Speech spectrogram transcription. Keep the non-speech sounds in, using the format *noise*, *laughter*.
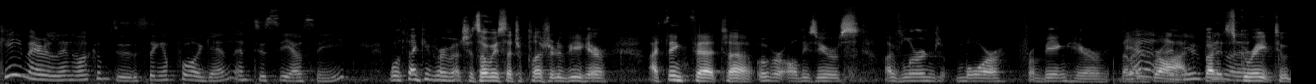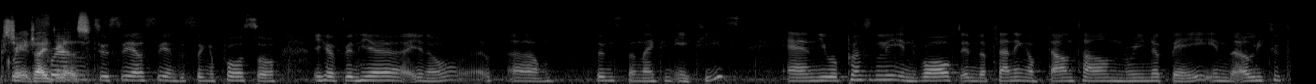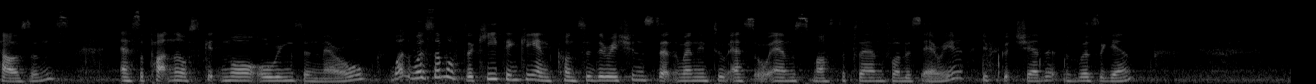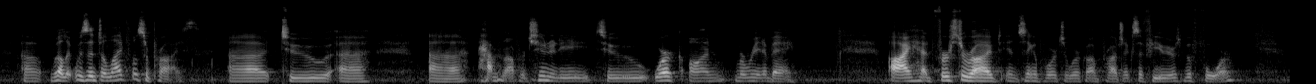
Okay, Marilyn, welcome to Singapore again and to CLC. Well, thank you very much. It's always such a pleasure to be here. I think that uh, over all these years, I've learned more from being here than yeah, I brought, but it's great to exchange great ideas. to CLC and to Singapore. So you have been here, you know, um, since the 1980s, and you were personally involved in the planning of downtown Marina Bay in the early 2000s as a partner of Skidmore, Owings and Merrill. What were some of the key thinking and considerations that went into SOM's master plan for this area? If you could share that with us again. Uh, well, it was a delightful surprise uh, to uh, uh have an opportunity to work on Marina Bay. I had first arrived in Singapore to work on projects a few years before.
